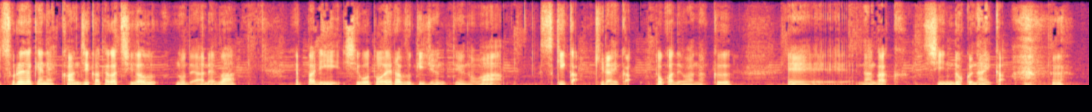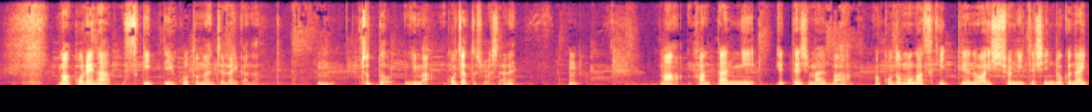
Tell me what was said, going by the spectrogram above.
それだけね、感じ方が違うのであれば、やっぱり仕事を選ぶ基準っていうのは、好きか嫌いかとかではなく、えー、長くしんどくないか まあこれが好きっていうことなんじゃないかなって。うん。ちょっと今ごちゃっとしましたね。うんまあ簡単に言ってしまえば、まあ、子供が好きっていうのは一緒にいてしんどくないっ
